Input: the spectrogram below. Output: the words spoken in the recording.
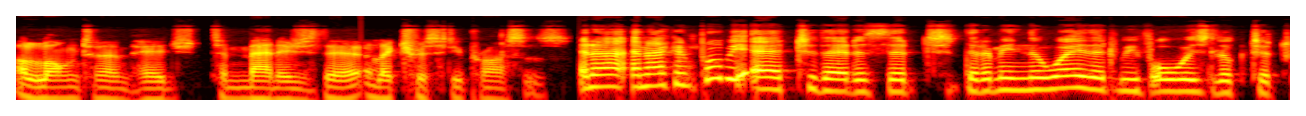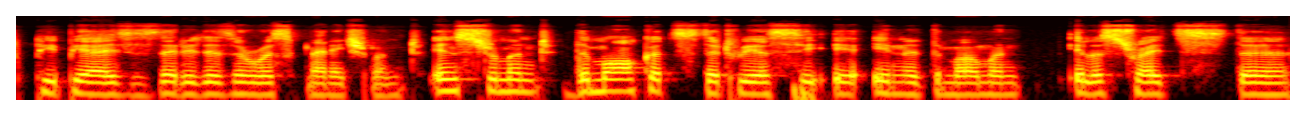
a long-term hedge to manage their electricity prices. And I, and I can probably add to that is that, that I mean the way that we've always looked at PPAs is that it is a risk management instrument. The markets that we are in at the moment illustrates the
